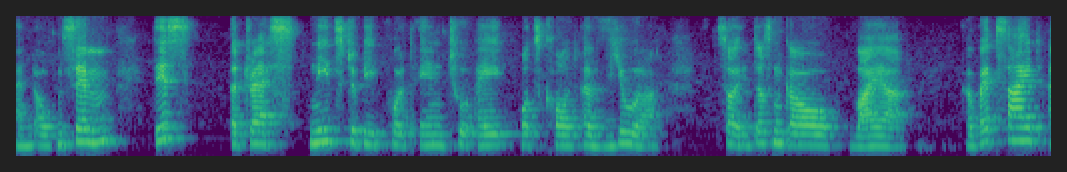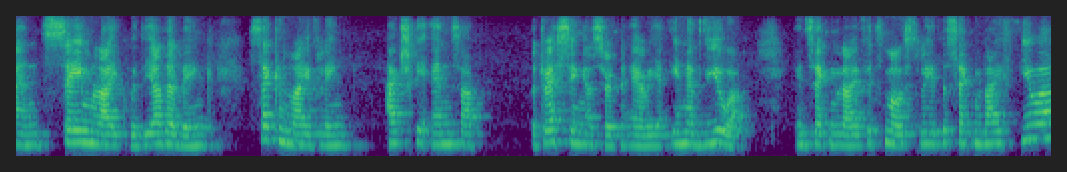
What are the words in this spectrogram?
And OpenSim, this address needs to be put into a what's called a viewer. So it doesn't go via a website and same like with the other link, Second Life link actually ends up addressing a certain area in a viewer. In Second Life, it's mostly the Second Life viewer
